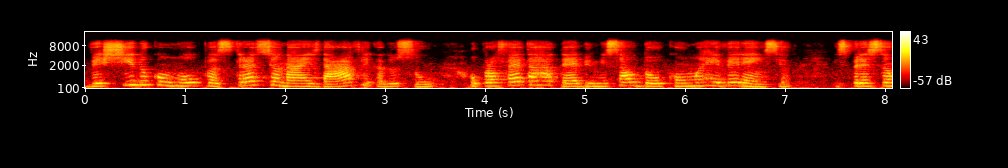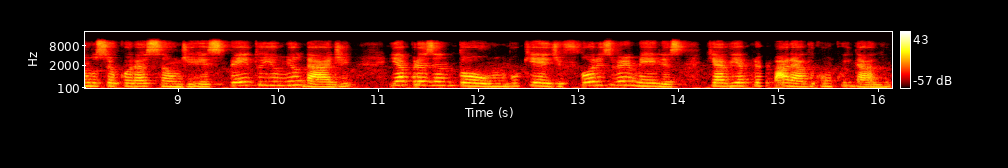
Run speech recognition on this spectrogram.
Vestido com roupas tradicionais da África do Sul, o profeta Hadeb me saudou com uma reverência, expressando seu coração de respeito e humildade, e apresentou um buquê de flores vermelhas que havia preparado com cuidado.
